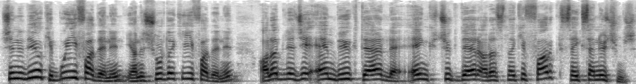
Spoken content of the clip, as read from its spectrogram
Şimdi diyor ki bu ifadenin yani şuradaki ifadenin alabileceği en büyük değerle en küçük değer arasındaki fark 83'müş.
